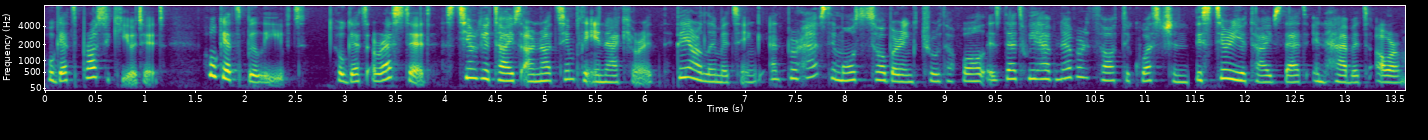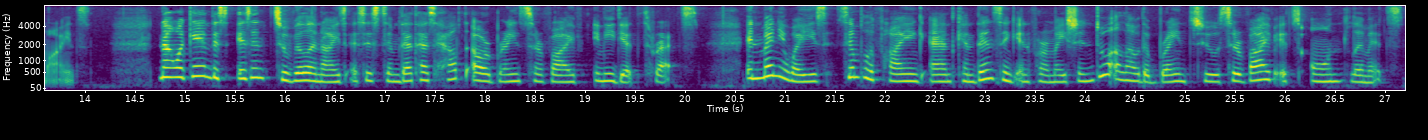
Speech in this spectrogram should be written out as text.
Who gets prosecuted? Who gets believed? Who gets arrested. Stereotypes are not simply inaccurate, they are limiting, and perhaps the most sobering truth of all is that we have never thought to question the stereotypes that inhabit our minds. Now, again, this isn't to villainize a system that has helped our brains survive immediate threats. In many ways, simplifying and condensing information do allow the brain to survive its own limits.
